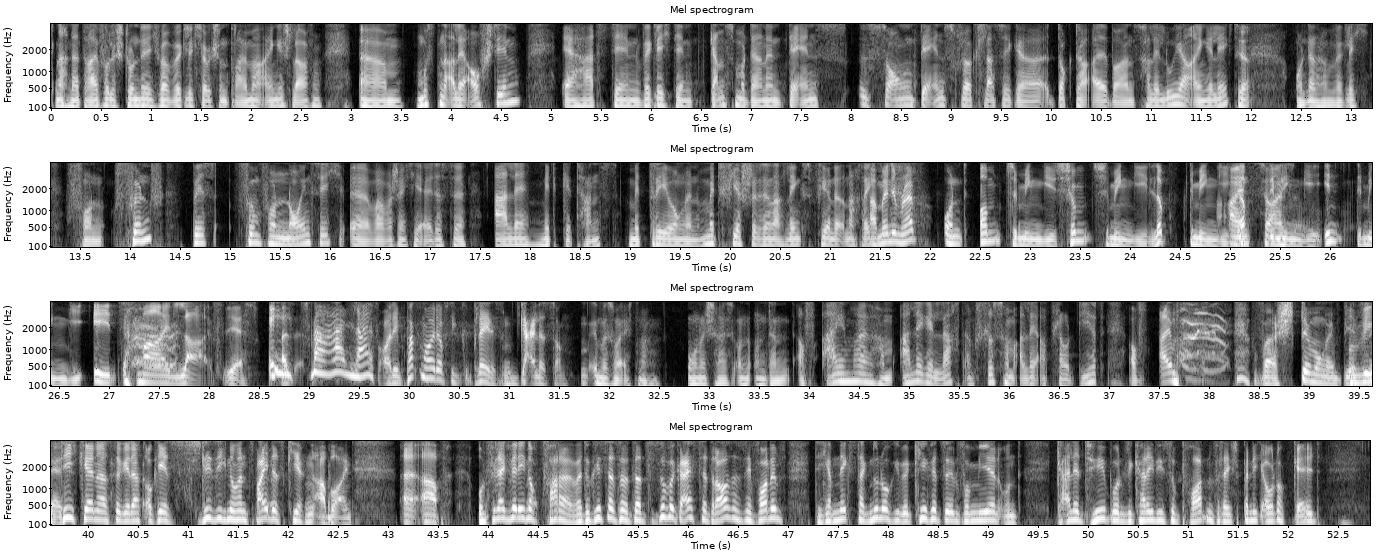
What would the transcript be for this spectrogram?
Nach einer Dreiviertelstunde, ich war wirklich, glaube ich, schon dreimal eingeschlafen, ähm, mussten alle aufstehen. Er hat den wirklich den ganz modernen Dance-Song, Dancefloor-Klassiker Dr. Albans Halleluja eingelegt. Ja. Und dann haben wirklich von fünf bis 95, äh, war wahrscheinlich die älteste, alle mitgetanzt. Mit Drehungen, mit vier Schritte nach links, vier nach rechts. Aber mit dem Rap? Und Om Chimingi, Shum Chimingi, Lob Dimingi, Lob Eins zu eins. Dimingi, In Dimingi, It's my life. yes. It's Also, my life. Oh, den packen wir heute auf die Playlist. Ein geiler Song. müssen wir echt machen. Ohne Scheiß. Und, und dann auf einmal haben alle gelacht, am Schluss haben alle applaudiert. Auf einmal war Stimmung im Und wie ich dich kenne, hast du gedacht, okay, jetzt schließe ich noch ein zweites Kirchenabo ein, äh, ab. Und vielleicht werde ich noch Pfarrer, weil du gehst da so, da so begeistert raus, dass du dir vornimmst, dich am nächsten Tag nur noch über Kirche zu informieren und geile Typ und wie kann ich dich supporten? Vielleicht spende ich auch noch Geld.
